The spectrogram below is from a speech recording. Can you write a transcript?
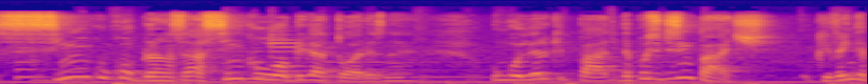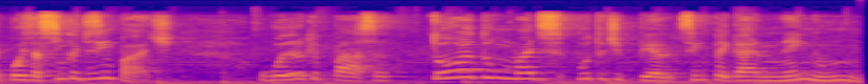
cinco cobranças, as cinco obrigatórias, né? Um goleiro que passa, depois do desempate, o que vem depois das cinco é desempate. O goleiro que passa toda uma disputa de pênalti sem pegar nenhum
